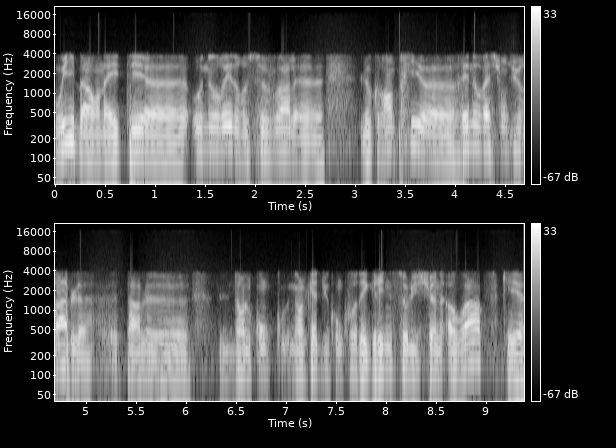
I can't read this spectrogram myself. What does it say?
Oui, bah, on a été honoré de recevoir le, grand prix rénovation durable par le dans le cadre du concours des Green Solution Awards qui est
